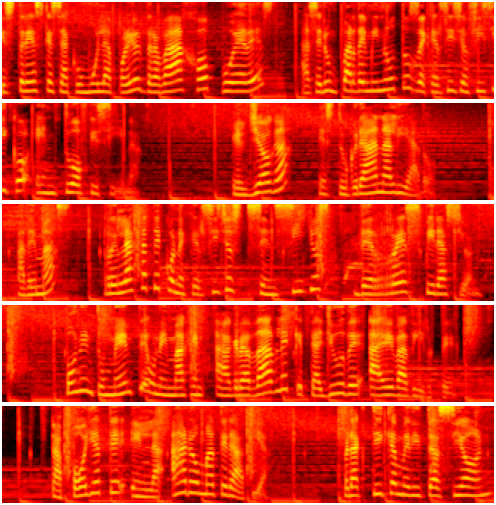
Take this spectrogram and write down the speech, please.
estrés que se acumula por el trabajo, puedes hacer un par de minutos de ejercicio físico en tu oficina. El yoga es tu gran aliado. Además, relájate con ejercicios sencillos de respiración. Pon en tu mente una imagen agradable que te ayude a evadirte. Apóyate en la aromaterapia. Practica meditación,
